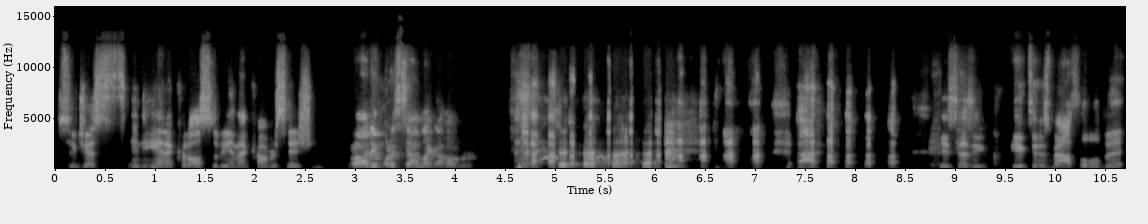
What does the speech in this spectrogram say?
suggests Indiana could also be in that conversation. Well, I didn't want to sound like a homer. he says he puked in his mouth a little bit.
